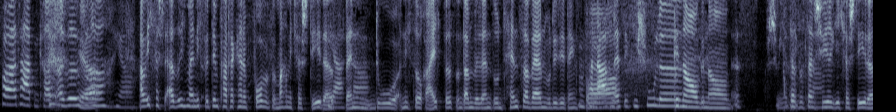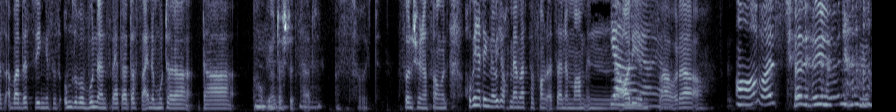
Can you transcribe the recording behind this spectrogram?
voller Tatenkraft. Also es, Ja. Äh, ja. Aber ich verstehe, also ich meine, ich würde dem Vater keine Vorwürfe machen. Ich verstehe das, Ja, wenn klar. du nicht so reich bist und dann will dein Sohn Tänzer werden, wo du dir denkst, Und boah, vernachlässigt die Schule. Genau, genau. Ist schwierig. Das ist dann ja. schwierig, ich verstehe das, aber deswegen ist es umso bewundernswerter, dass seine Mutter da Mhm. Hobie unterstützt hat. Das ist verrückt. So ein schöner Song. Und Hobie hat den, glaube ich, auch mehrmals performt, als seine Mom in Ja, der Audience ja, ja. war, oder? Oh, Oh, voll schön. Süß.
